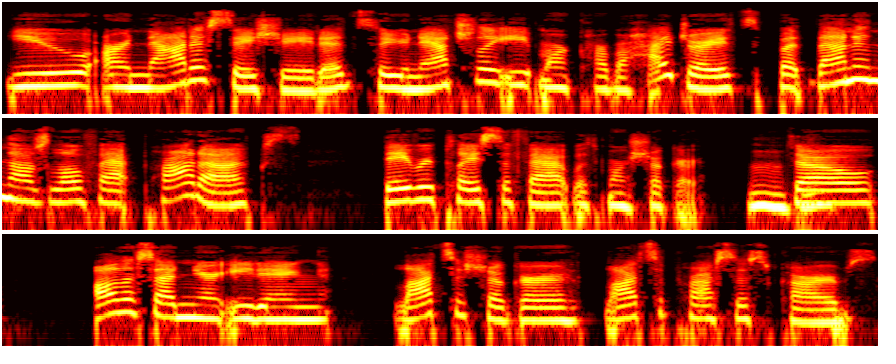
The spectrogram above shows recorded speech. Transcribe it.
you are not as satiated, so you naturally eat more carbohydrates, but then in those low fat products, they replace the fat with more sugar. So all of a sudden you're eating lots of sugar, lots of processed carbs.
